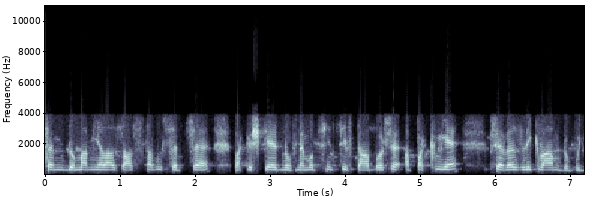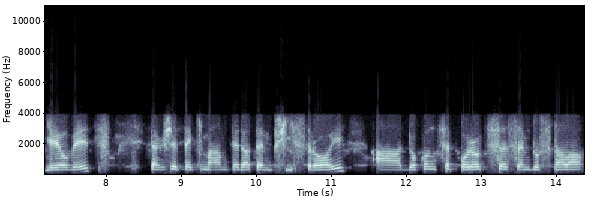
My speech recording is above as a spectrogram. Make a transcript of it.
jsem doma měla zástavu srdce, pak ještě jednu v nemocnici v táboře a pak mě převezli k vám do Budějovic. Takže teď mám teda ten přístroj a dokonce po roce jsem dostala,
